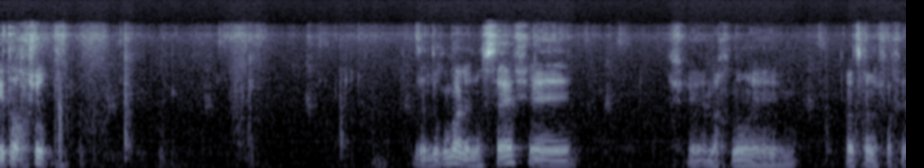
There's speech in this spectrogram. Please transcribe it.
התרחשות. זה דוגמה לנושא ש... שאנחנו אה, לא צריכים לפחד.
